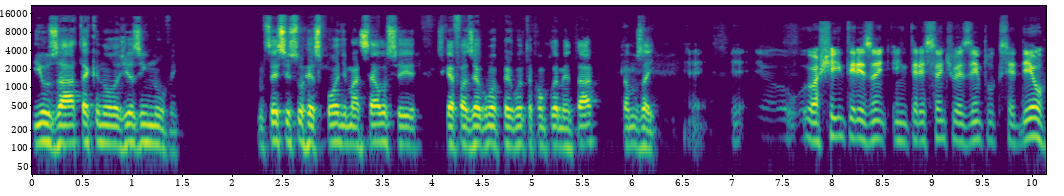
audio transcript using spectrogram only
e usar tecnologias em nuvem. Não sei se isso responde, Marcelo, se, se quer fazer alguma pergunta complementar, estamos aí. É, é eu achei interessante, interessante o exemplo que você deu,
